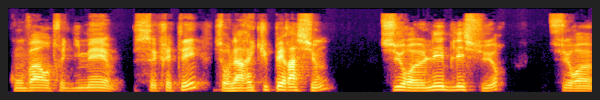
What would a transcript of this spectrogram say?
qu'on va, entre guillemets, sécréter, sur la récupération, sur euh, les blessures, sur, euh,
